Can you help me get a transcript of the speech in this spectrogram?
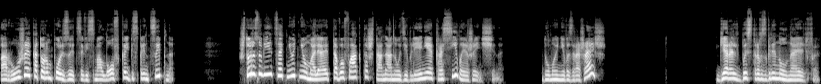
Оружие, которым пользуется весьма ловко и беспринципно. Что, разумеется, отнюдь не умаляет того факта, что она, на удивление, красивая женщина. Думаю, не возражаешь? Геральт быстро взглянул на эльфа.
